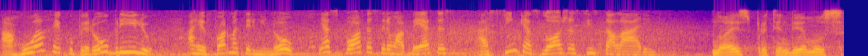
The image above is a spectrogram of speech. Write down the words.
a rua recuperou o brilho. A reforma terminou e as portas serão abertas assim que as lojas se instalarem. Nós pretendemos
